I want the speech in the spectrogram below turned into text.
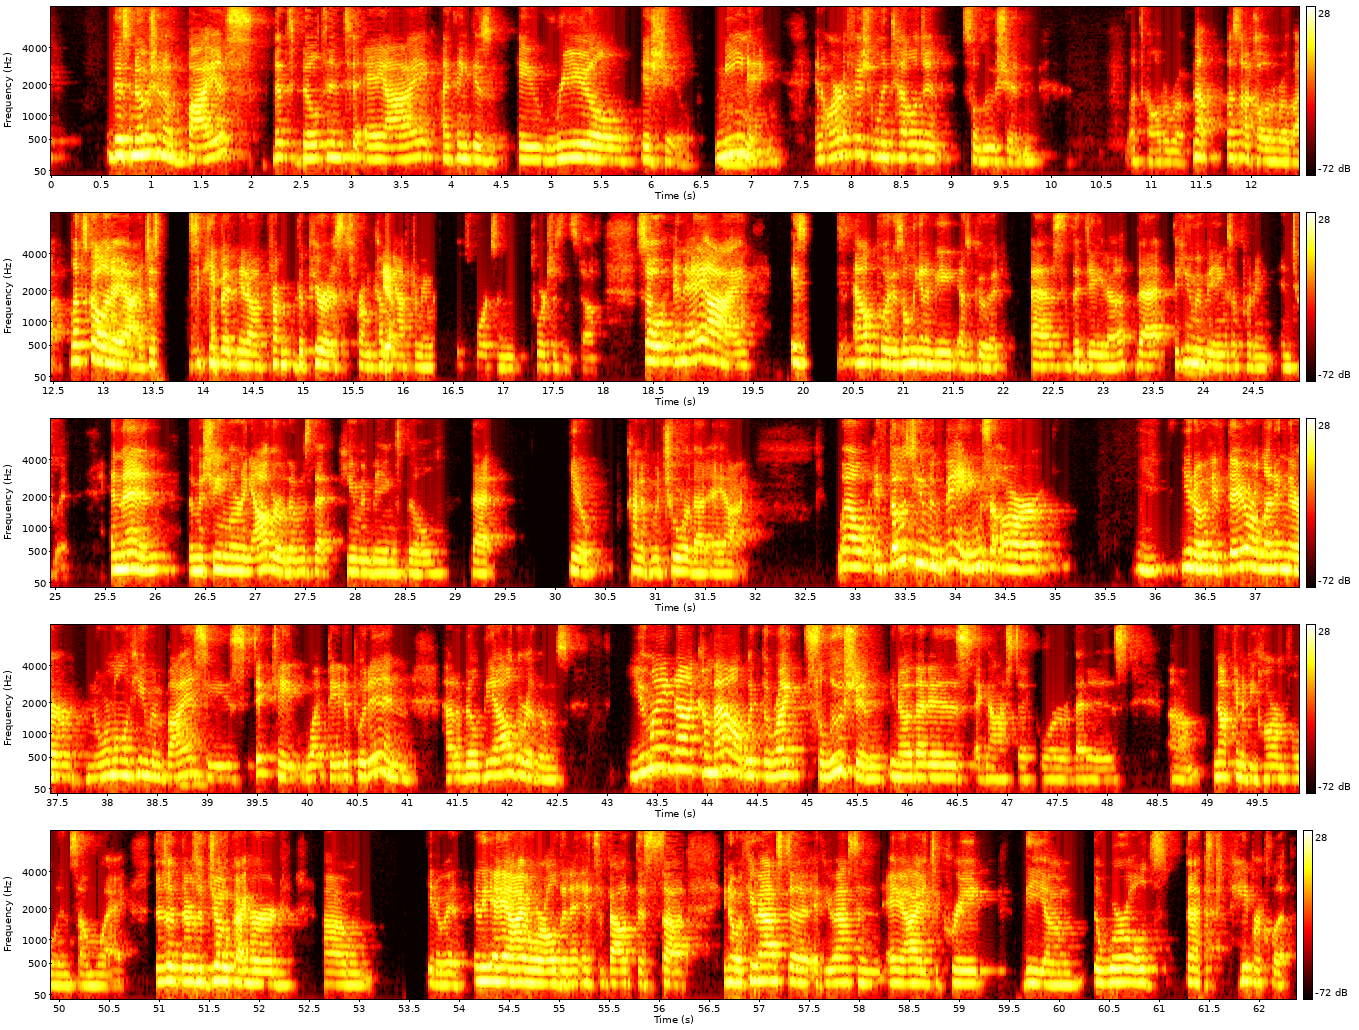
this notion of bias that's built into ai i think is a real issue mm. meaning an artificial intelligent solution let's call it a robot no let's not call it a robot let's call it ai just to keep it you know from the purists from coming yep. after me with sports and torches and stuff so an ai output is only going to be as good as the data that the human beings are putting into it. And then the machine learning algorithms that human beings build that you know kind of mature that ai well if those human beings are you, know if they are letting their normal human biases dictate what data put in how to build the algorithms you might not come out with the right solution you know that is agnostic or that is um, not going to be harmful in some way there's a there's a joke i heard um, you know in, in, the ai world and it's about this uh, you know if you asked a if you asked an ai to create the um, the world's best paperclip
